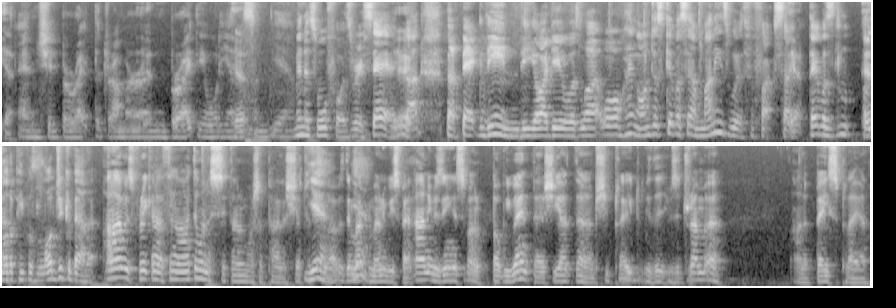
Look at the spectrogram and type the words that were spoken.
yeah. and she'd berate the drummer yeah. and berate the audience yeah. and yeah I mean it's awful it's very sad yeah. but but back then the idea was like well hang on just give us our money's worth for fuck's sake that was a lot of people's logic about it and I was freaking out thinking oh, I don't want to sit down and watch a pile of shit for yeah. two hours the amount of money we spent and it was Nina Simone but we went there she had um, she played with it was a drummer and a bass player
